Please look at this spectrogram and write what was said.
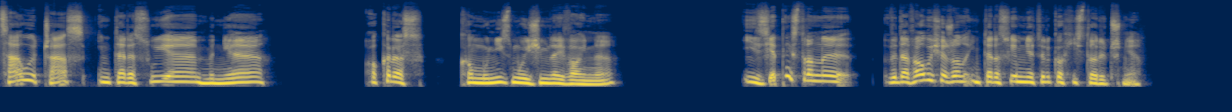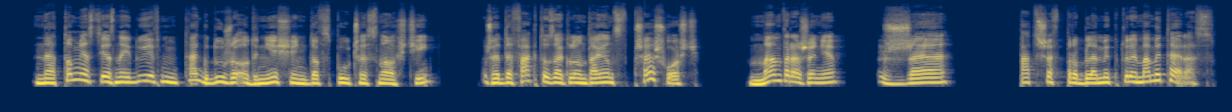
cały czas interesuje mnie okres komunizmu i zimnej wojny. I z jednej strony wydawałoby się, że on interesuje mnie tylko historycznie. Natomiast ja znajduję w nim tak dużo odniesień do współczesności, że de facto zaglądając w przeszłość, mam wrażenie, że patrzę w problemy, które mamy teraz.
